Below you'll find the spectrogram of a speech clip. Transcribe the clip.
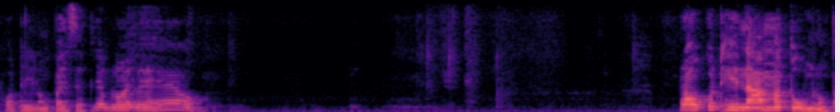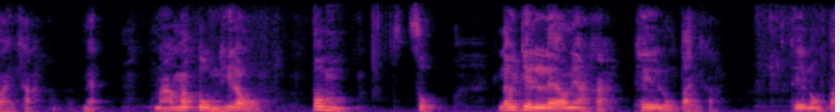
พอเทลงไปเสร็จเรียบร้อยแล้ว เราก็เทน้ำมะตูมลงไปค่ะ เนี่ยน้ำมะตูมที่เราต้มสุก แล้วเย็นแล้วเนี่ยค่ะ เทลงไปค่ะ เทลงไป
